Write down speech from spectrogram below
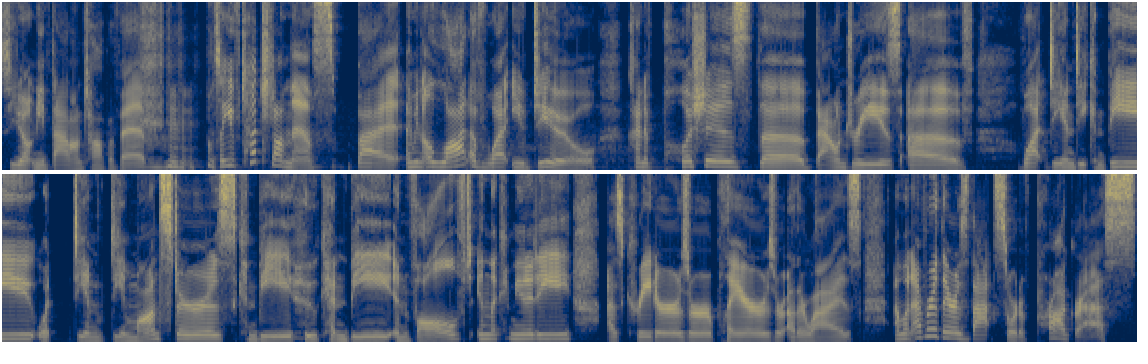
So you don't need that on top of it. so you've touched on this, but I mean, a lot of what you do kind of pushes the boundaries of what D&D can be, what D&D monsters can be, who can be involved in the community as creators or players or otherwise. And whenever there's that sort of progress,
